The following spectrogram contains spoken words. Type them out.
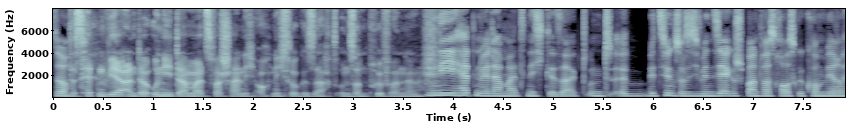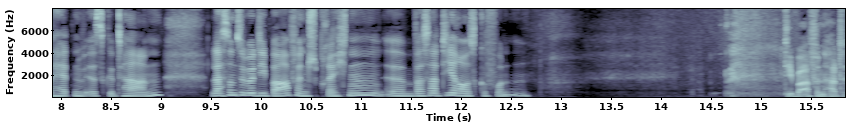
So. Das hätten wir an der Uni damals wahrscheinlich auch nicht so gesagt, unseren Prüfern. Ne? Nee, hätten wir damals nicht gesagt. Und äh, beziehungsweise ich bin sehr gespannt, was rausgekommen wäre, hätten wir es getan. Lass uns über die BaFin sprechen. Äh, was hat die rausgefunden? Die BaFin hat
